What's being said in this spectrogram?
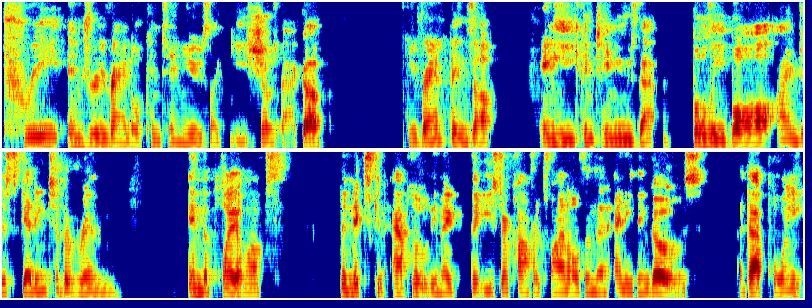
pre-injury Randle continues, like he shows back up, he ramped things up, and he continues that bully ball. I'm just getting to the rim in the playoffs. The Knicks can absolutely make the Eastern Conference Finals, and then anything goes at that point.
